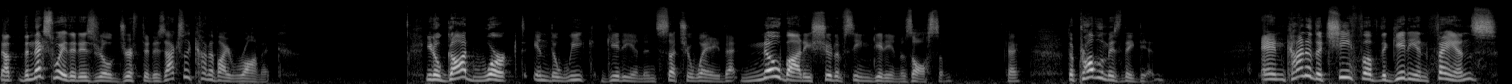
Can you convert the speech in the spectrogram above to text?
Now, the next way that Israel drifted is actually kind of ironic. You know, God worked in the weak Gideon in such a way that nobody should have seen Gideon as awesome. Okay? The problem is they did. And kind of the chief of the Gideon fans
